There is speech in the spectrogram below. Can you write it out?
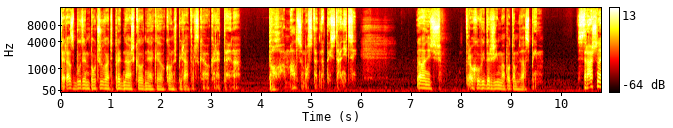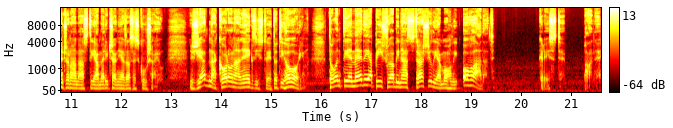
Teraz budem počúvať prednášku od nejakého konšpirátorského kreténa. Boha, mal som ostať na tej stanici. No nič, trochu vydržím a potom zaspím. Strašné, čo na nás tí Američania zase skúšajú. Žiadna korona neexistuje, to ti hovorím. To len tie média píšu, aby nás strašili a mohli ovládať. Kriste, pane.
